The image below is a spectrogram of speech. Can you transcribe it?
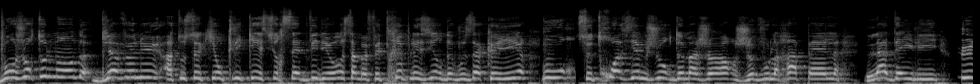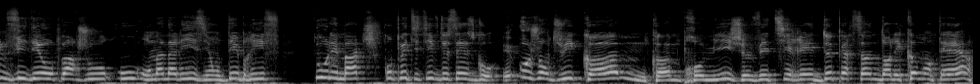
Bonjour tout le monde, bienvenue à tous ceux qui ont cliqué sur cette vidéo, ça me fait très plaisir de vous accueillir pour ce troisième jour de Major, je vous le rappelle, la daily, une vidéo par jour où on analyse et on débrief tous les matchs compétitifs de CSGO. Et aujourd'hui, comme, comme promis, je vais tirer deux personnes dans les commentaires.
